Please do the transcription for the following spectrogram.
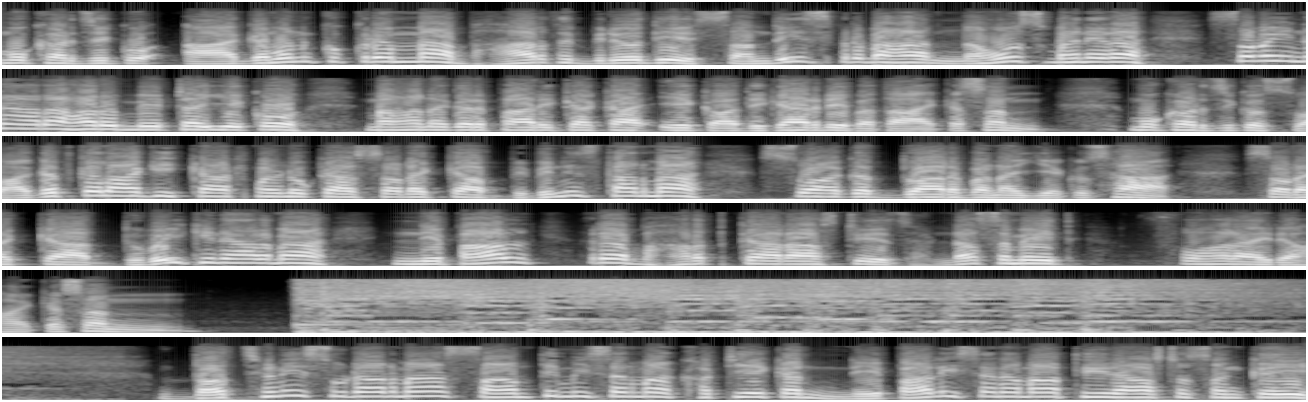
मुखर्जीको आगमनको क्रममा भारत विरोधी सन्देश प्रवाह नहोस् भनेर सबै नाराहरू मेटाइएको महानगरपालिकाका एक अधिकारीले बताएका छन्। मुखर्जीको स्वागतका लागि काठमाडौँका सड़कका विभिन्न स्थानमा स्वागतद्वार बनाइएको छ। सड़कका दुवै किनारमा नेपाल र भारतका राष्ट्रिय झण्डा समेत फहराइरहेका छन्। दक्षिणी सुडानमा शान्ति मिशनमा खटिएका नेपाली सेनामाथि राष्ट्रसंघकै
